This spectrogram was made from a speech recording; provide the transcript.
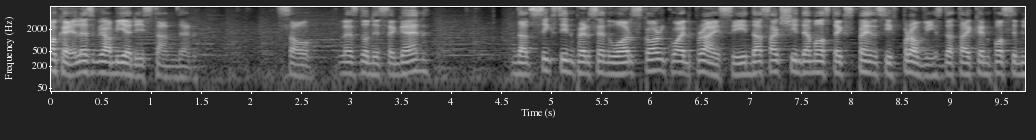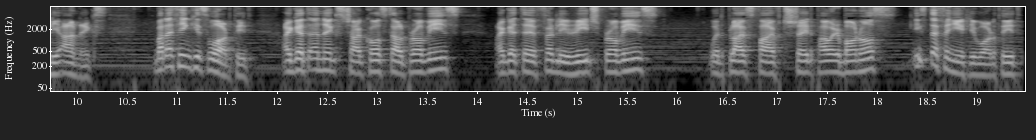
Okay, let's grab Yedistan then. So, let's do this again. That's 16% war score, quite pricey. That's actually the most expensive province that I can possibly annex. But I think it's worth it. I get an extra coastal province, I get a fairly rich province with plus 5 trade power bonus. It's definitely worth it.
